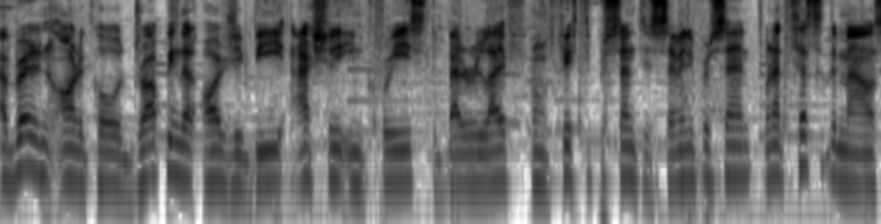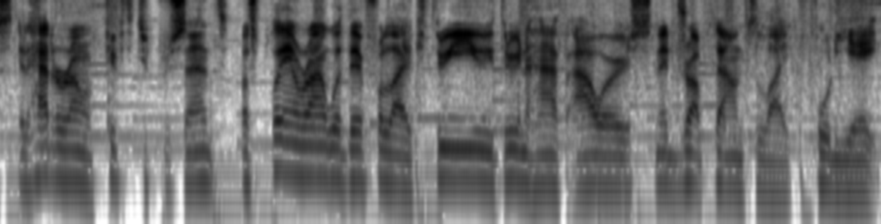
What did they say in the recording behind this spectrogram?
I've read an article dropping that RGB actually increased the battery life from 50% to 70%. When I tested the mouse, it had around 52%. I was playing around with it for like three, three and a half hours, and it dropped down to like 48.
